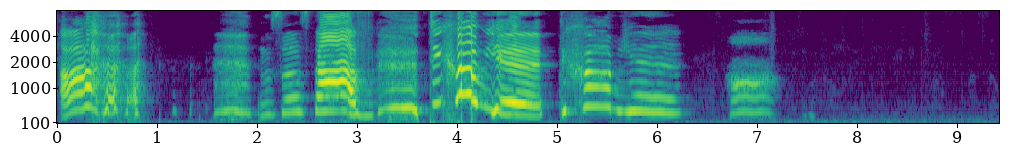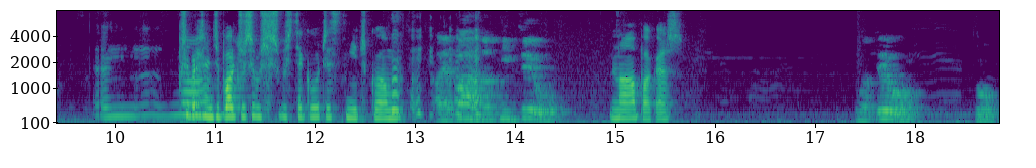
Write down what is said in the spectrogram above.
A! No zostaw! Ty chamie! Ty chamie! O! No. Przepraszam cię, Polciu, że musisz być tego uczestniczką. Ale patrz, dotknij tyłu. No, pokaż. Do tyłu. Tu.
